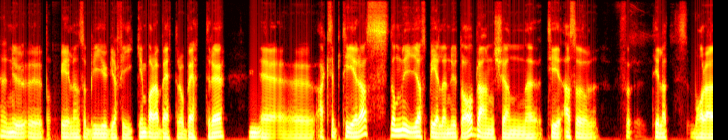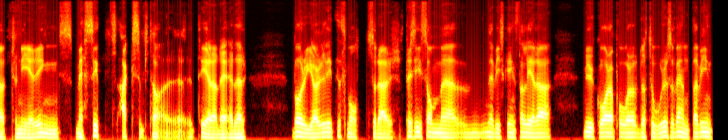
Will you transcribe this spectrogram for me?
nu eh, på spelen så blir ju grafiken bara bättre och bättre. Mm. Eh, accepteras de nya spelen utav branschen eh, till, alltså, till att vara turneringsmässigt accepterade eller börjar det lite smått sådär, precis som eh, när vi ska installera mjukvara på våra datorer så väntar vi in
